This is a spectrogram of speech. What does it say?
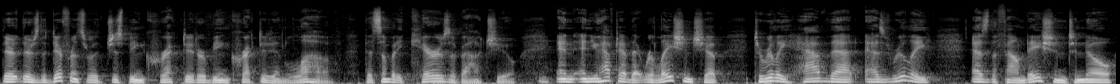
there, there's the difference with just being corrected or being corrected in love. That somebody cares about you, mm-hmm. and and you have to have that relationship to really have that as really as the foundation to know.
